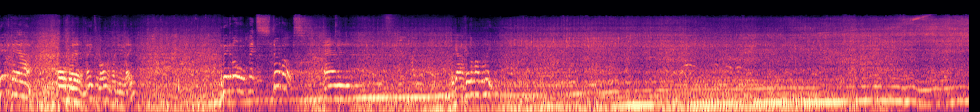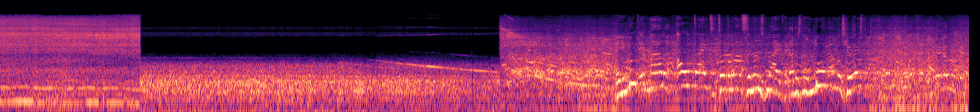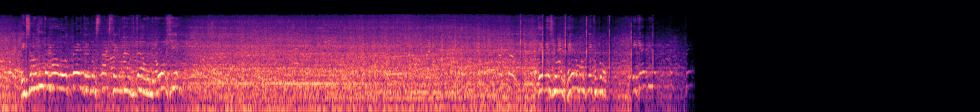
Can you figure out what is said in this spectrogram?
GKA op uh, meterbal, en dat niet alleen. De meterbal met Sturbox. En we gaan het helemaal beleven. En je moet in Malen altijd tot de laatste runs blijven. Dat is nog nooit anders geweest. Ik zal niet herhalen wat Peter er straks tegen mij vertelde in mijn oortje. Dit is gewoon helemaal dikke pot.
